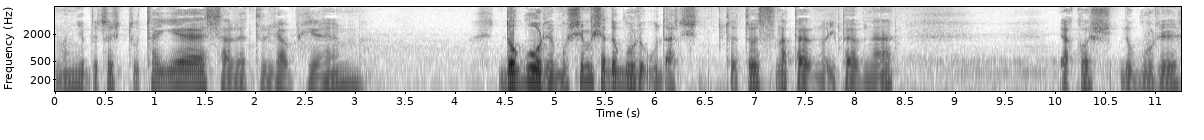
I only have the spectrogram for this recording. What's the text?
No niby coś tutaj jest, ale to ja wiem. Do góry, musimy się do góry udać. To, to jest na pewno i pewne. Jakoś do góry.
